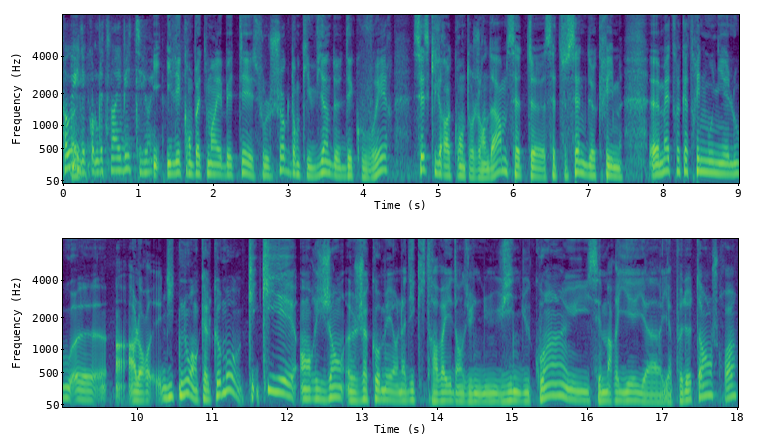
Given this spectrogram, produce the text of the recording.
ah oui, il est complètement hébété. Oui. Il, est complètement hébété et sous le choc, donc il vient de découvrir. C'est ce qu'il raconte aux gendarmes cette cette scène de crime. Euh, Maître Catherine Mounielou, euh, alors dites-nous en quelques mots, qui, est Henri-Jean euh, Jacomet On a dit qu'il travaillait dans une usine du coin, il s'est marié il y, a, il y a peu de temps, je crois.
